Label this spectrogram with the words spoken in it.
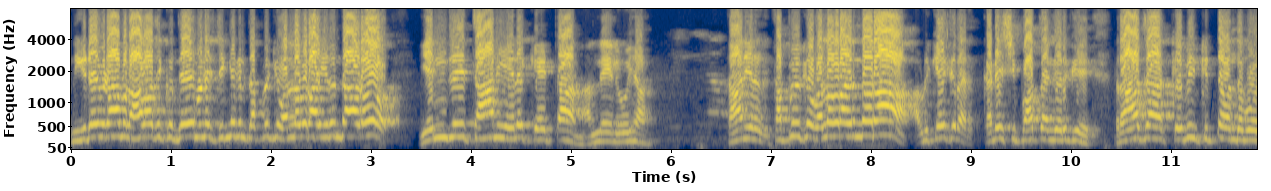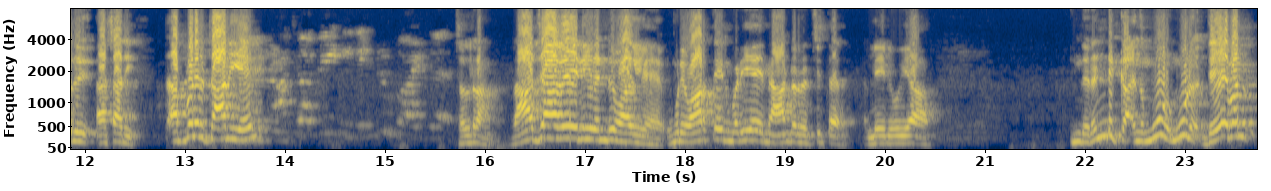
நீ இடைவிடாமல் ஆராதிக்கும் தேவனுடைய சிங்கங்கள் தப்பிக்கு வல்லவராய் இருந்தாரோ? என்று தானியலை கேட்டான். அல்லே லோயா தானியல் தப்பிக்க வல்லவரா இருந்தாரா? அப்படி கேட்கிறார். கடைசி பார்த்து அங்க இருக்கு. ராஜா கெபின் கிட்ட வந்த போது சாரி அப்பொழுது தானியேல் சொல்றான் ராஜாவே நீ என்று வாழ்க. உங்களுடைய வார்த்தையின்படியே இந்த ஆண்டவர் ரட்சித்தார். அல்லே லூயா இந்த ரெண்டு க- இந்த மூணு மூணு தேவன்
